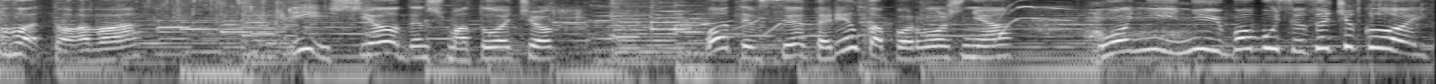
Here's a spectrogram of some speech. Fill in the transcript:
Готово. І ще один шматочок. От і все, тарілка порожня. О, ні, ні, бабуся, зачекай.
